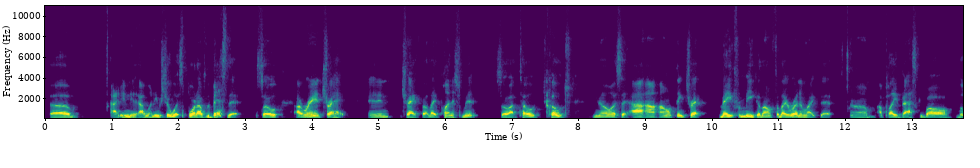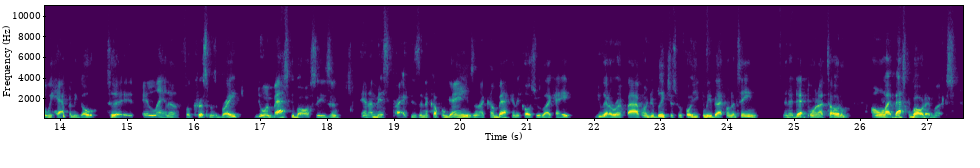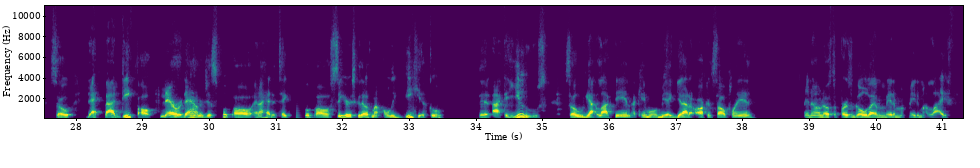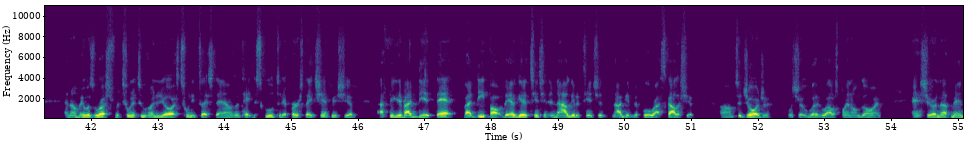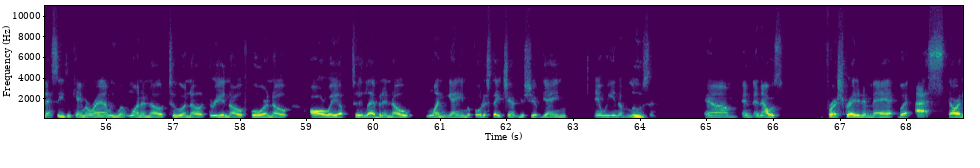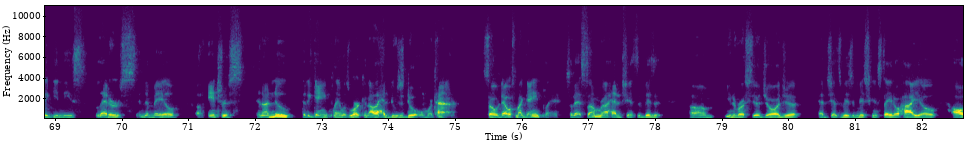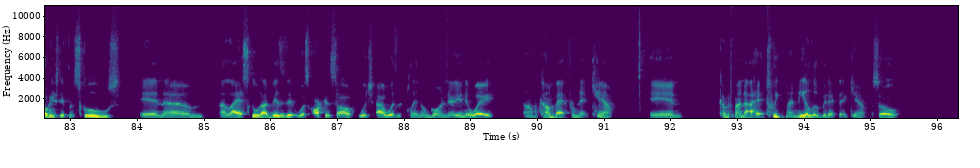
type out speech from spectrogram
um, I didn't I wasn't even sure what sport I was the best at. So I ran track, and track felt like punishment. So I told coach, you know, I said I I don't think track made for me because I don't feel like running like that. Um, I played basketball, but we happened to go to Atlanta for Christmas break during basketball season, and I missed practice in a couple games. And I come back, and the coach was like, "Hey, you got to run 500 bleachers before you can be back on the team." And at that point, I told him I don't like basketball that much. So that by default narrowed down to just football, and I had to take football serious because that was my only vehicle that I could use. So we got locked in. I came on with me a get out of Arkansas plan, and um, that was the first goal I ever made in, made in my life. And um, it was rushed for 2,200 yards, 20 touchdowns, and take the school to their first state championship. I figured if I did that by default, they'll get attention and I'll get attention and I'll get me a full ride scholarship um, to Georgia, which was who I was planning on going. And sure enough, man, that season came around. We went 1 and 0, 2 and 0, 3 and 0, 4 and 0, all the way up to 11 and 0, one game before the state championship game, and we ended up losing. Um, and, and I was frustrated and mad, but I started getting these letters in the mail of interest, and I knew that the game plan was working. All I had to do was just do it one more time. So that was my game plan. So that summer, I had a chance to visit um, University of Georgia, had a chance to visit Michigan State, Ohio, all these different schools, and um, my last school I visited was Arkansas, which I wasn't planning on going there anyway. Um, come back from that camp and come to find out I had tweaked my knee a little bit at that camp. So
